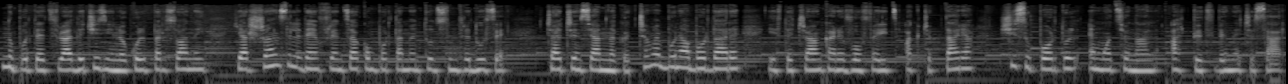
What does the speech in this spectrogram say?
Nu puteți lua decizii în locul persoanei, iar șansele de a influența comportamentul sunt reduse, ceea ce înseamnă că cea mai bună abordare este cea în care vă oferiți acceptarea și suportul emoțional atât de necesar.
